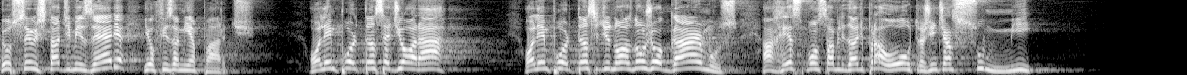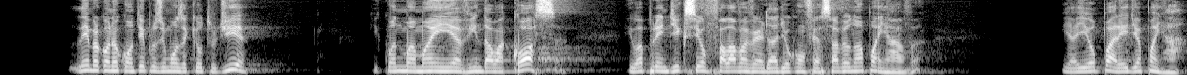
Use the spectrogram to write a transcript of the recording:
o seu estado de miséria e eu fiz a minha parte. Olha a importância de orar. Olha a importância de nós não jogarmos a responsabilidade para outra, a gente assumir. Lembra quando eu contei para os irmãos aqui outro dia? Que quando mamãe ia vir dar uma coça, eu aprendi que se eu falava a verdade, eu confessava, eu não apanhava. E aí eu parei de apanhar.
